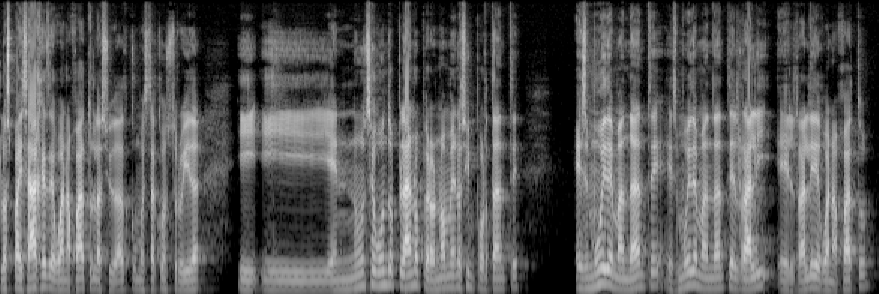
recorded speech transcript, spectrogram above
los paisajes de Guanajuato, la ciudad, cómo está construida. Y, en un segundo plano, pero no menos importante, es muy demandante, es muy demandante el rally, el rally de Guanajuato,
